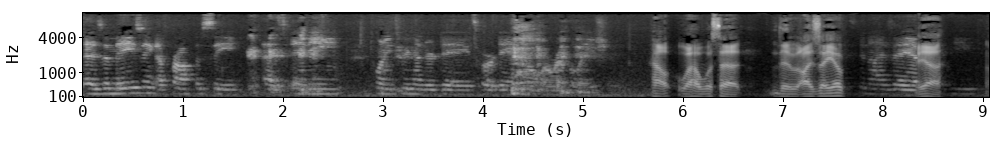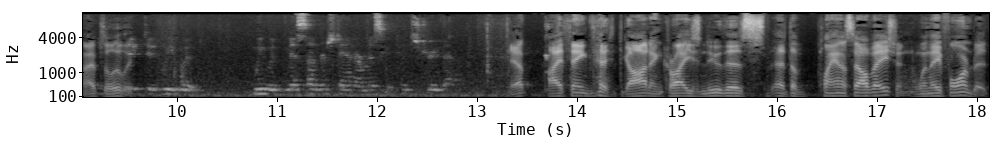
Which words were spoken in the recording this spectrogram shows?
as amazing a prophecy as any 2300 days or Daniel or Revelation. How? Well, what's that? The Isaiah? In Isaiah, Yeah, he, absolutely. he we would we would misunderstand or misconstrue that. Yep. I think that God and Christ knew this at the plan of salvation when they formed it.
